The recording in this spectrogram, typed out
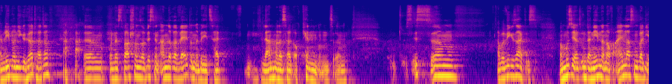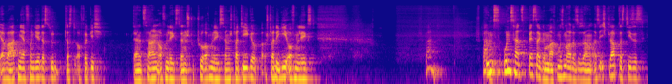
meinem Leben noch nie gehört hatte. ähm, und das war schon so ein bisschen andere Welt und über die Zeit lernt man das halt auch kennen. Und ähm, es ist, ähm, aber wie gesagt, es, man muss sich als Unternehmen dann auch einlassen, weil die erwarten ja von dir, dass du, dass du auch wirklich deine Zahlen offenlegst, deine Struktur offenlegst, deine Strategie, Strategie offenlegst. Spannend. Spannend. Uns, uns hat's besser gemacht, muss man auch dazu sagen. Also ich glaube, dass dieses,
